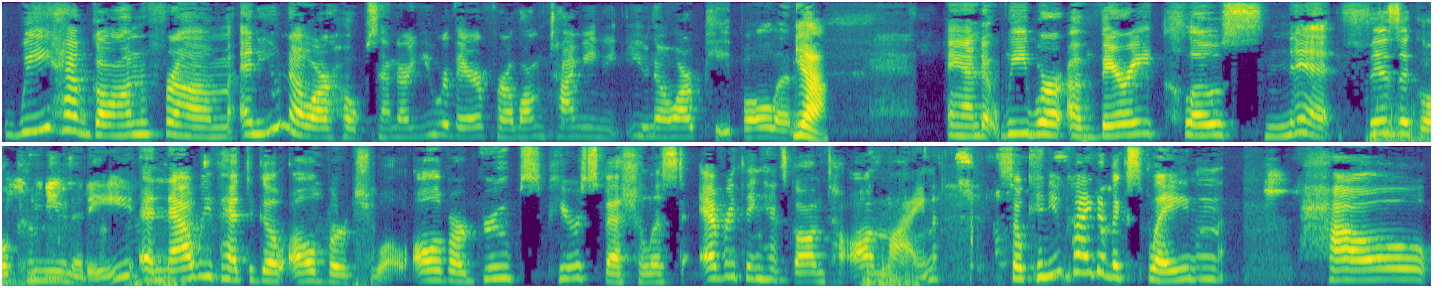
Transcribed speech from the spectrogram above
we have gone from, and you know our Hope Center. You were there for a long time. You, you know our people, and yeah and we were a very close knit physical community. And now we've had to go all virtual. All of our groups, peer specialists, everything has gone to online. So, can you kind of explain how,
